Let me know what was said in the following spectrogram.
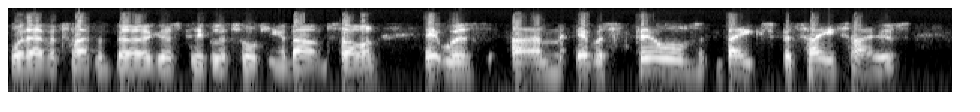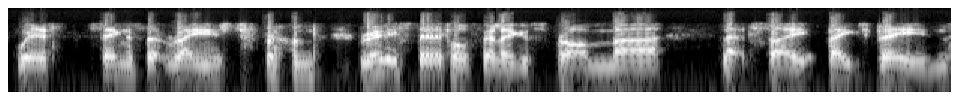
whatever type of burgers people are talking about and so on. It was um, it was filled baked potatoes with things that ranged from really simple fillings from uh, let's say baked beans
